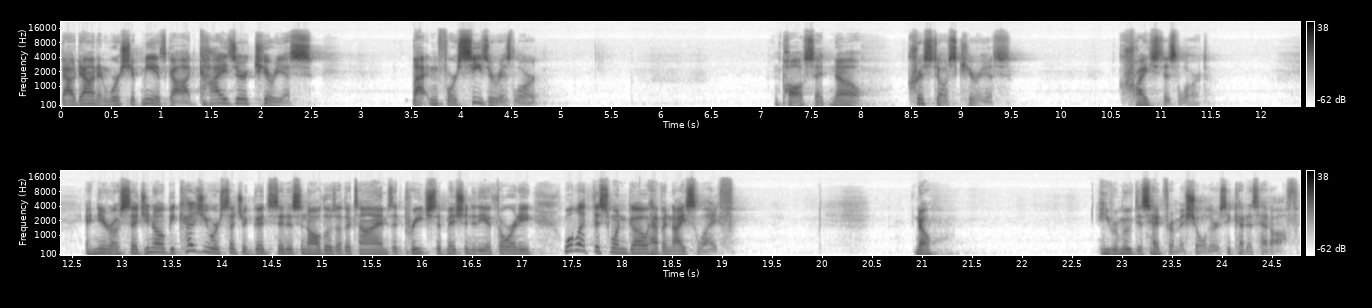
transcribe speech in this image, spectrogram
Bow down and worship me as God. Kaiser Kyrios, Latin for Caesar is Lord. And Paul said, No. Christos Kyrios, Christ is Lord. And Nero said, You know, because you were such a good citizen all those other times and preached submission to the authority, we'll let this one go, have a nice life. No. He removed his head from his shoulders, he cut his head off.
